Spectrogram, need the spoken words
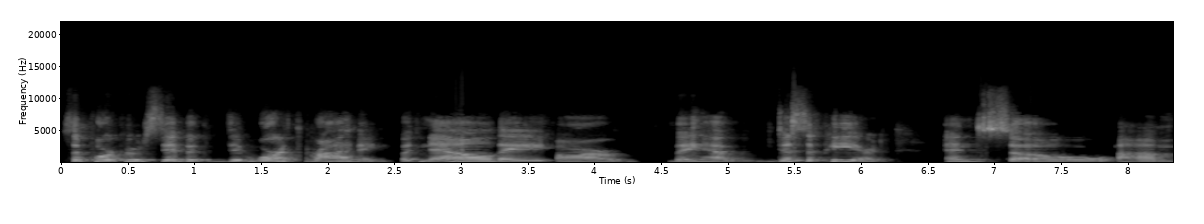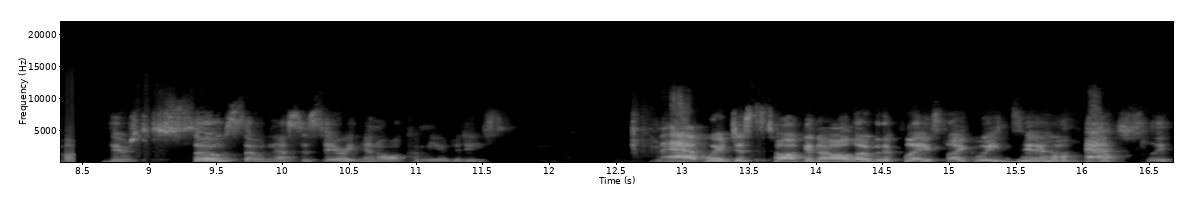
support groups did, did were thriving, but now they are they have disappeared. And so um, they're so so necessary in all communities. Pat, we're just talking all over the place like we do, Ashley.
